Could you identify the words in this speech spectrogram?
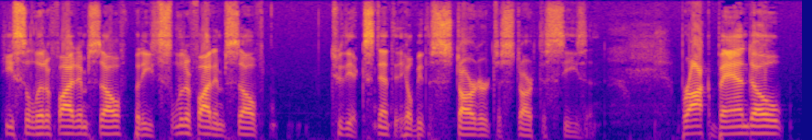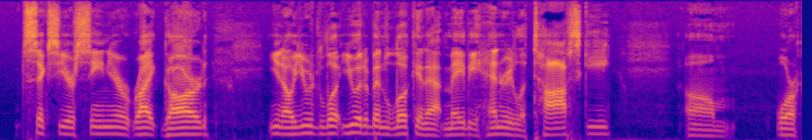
he solidified himself, but he solidified himself to the extent that he'll be the starter to start the season. Broc Bando, six-year senior right guard. You know, you would look. You would have been looking at maybe Henry Lutovsky, um, or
